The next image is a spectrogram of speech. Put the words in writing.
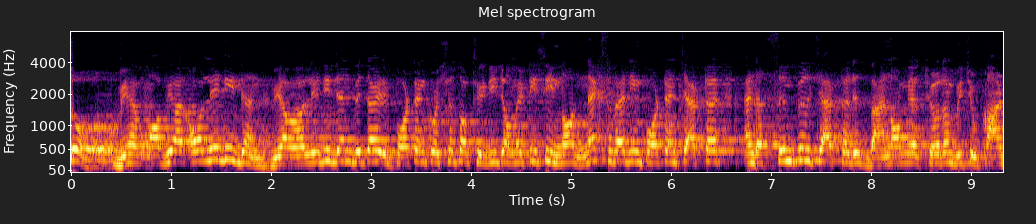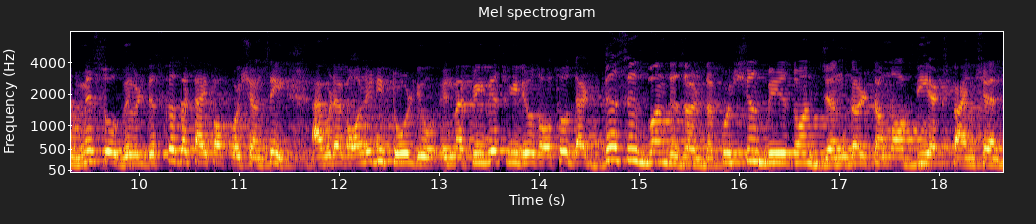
So we have uh, we are already done. We are already done with the important questions of 3D geometry. See now next very important chapter and a simple chapter is binomial theorem which you can't miss. So we will discuss the type of question. See I would have already told you in my previous videos also that this is one result. The questions based on general term of the expansion.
